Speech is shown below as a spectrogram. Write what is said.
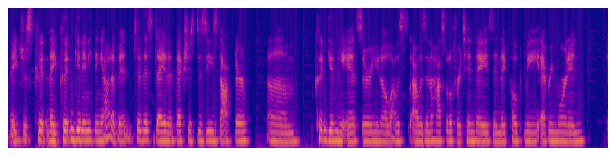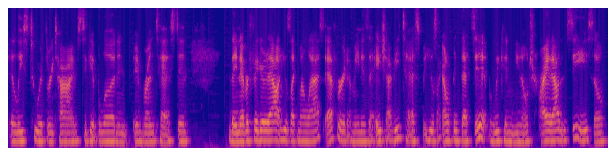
they just couldn't they couldn't get anything out of it. To this day the infectious disease doctor um, couldn't give me an answer. You know i was i was in the hospital for 10 days and they poked me every morning at least two or three times to get blood and, and run tests and they never figured it out. He was like, my last effort, I mean, is an HIV test, but he was like, I don't think that's it, but we can, you know, try it out and see. So,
